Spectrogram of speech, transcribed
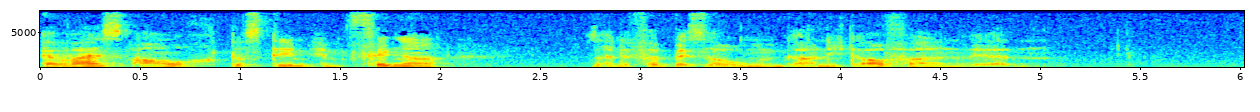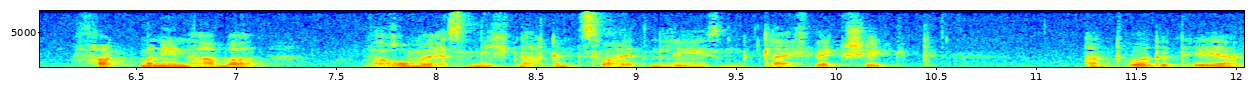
Er weiß auch, dass dem Empfänger seine Verbesserungen gar nicht auffallen werden. Fragt man ihn aber, warum er es nicht nach dem zweiten Lesen gleich wegschickt, antwortet er,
